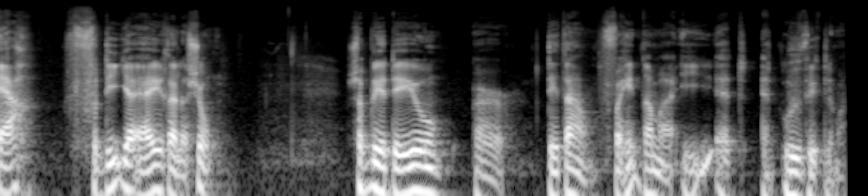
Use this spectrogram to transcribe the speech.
er, fordi jeg er i relation, så bliver det jo øh, det, der forhindrer mig i at, at udvikle mig.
